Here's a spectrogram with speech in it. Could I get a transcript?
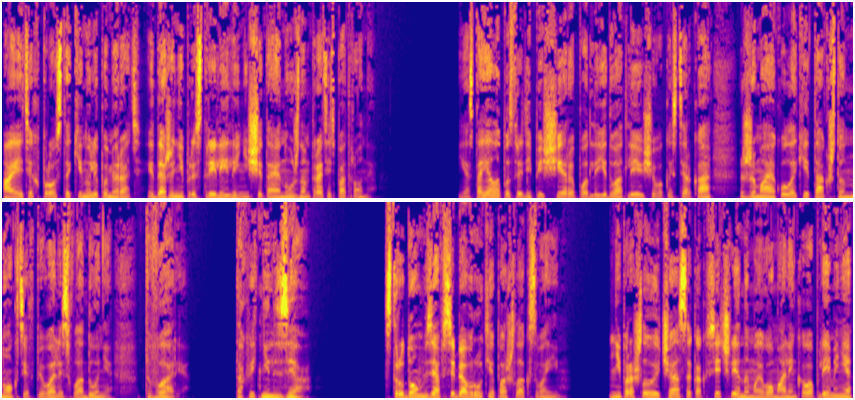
а этих просто кинули помирать и даже не пристрелили, не считая нужным тратить патроны. Я стояла посреди пещеры подле едва тлеющего костерка, сжимая кулаки так, что ногти впивались в ладони. Твари! Так ведь нельзя! С трудом взяв себя в руки, пошла к своим. Не прошло и часа, как все члены моего маленького племени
